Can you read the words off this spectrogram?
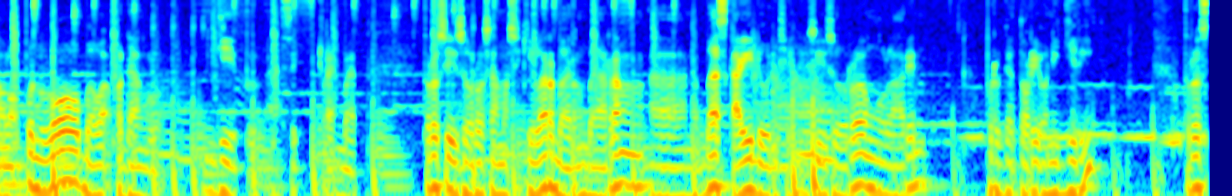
kalaupun lo bawa pedang lo. Gitu asik keren banget. Terus si Zoro sama si Killer bareng-bareng uh, nebas Kaido di sini. Si Zoro ngeluarin Purgatory Onigiri. Terus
